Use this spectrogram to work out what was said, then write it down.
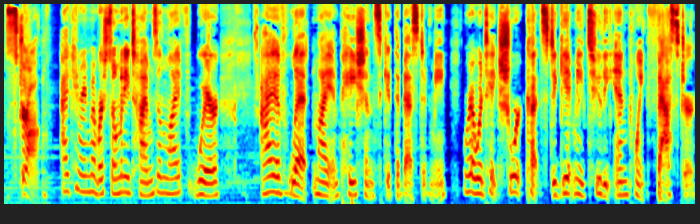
strong. I can remember so many times in life where I have let my impatience get the best of me, where I would take shortcuts to get me to the end point faster.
